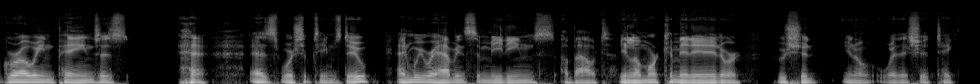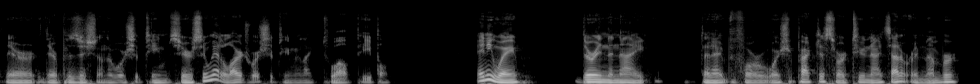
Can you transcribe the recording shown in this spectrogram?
growing pains as as worship teams do. And we were having some meetings about being a little more committed or who should, you know, where they should take their their position on the worship team seriously. We had a large worship team, of like 12 people. Anyway, during the night, the night before worship practice or two nights, I don't remember,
